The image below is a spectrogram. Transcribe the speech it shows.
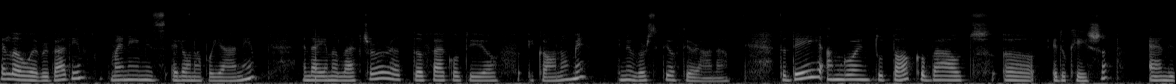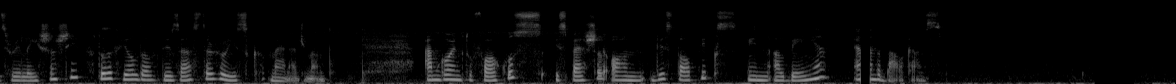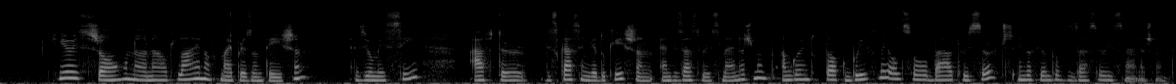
Hello everybody, my name is Elona Pojani and I am a lecturer at the Faculty of Economy, University of Tirana. Today I'm going to talk about uh, education and its relationship to the field of disaster risk management. I'm going to focus especially on these topics in Albania and the Balkans. Here is shown an outline of my presentation. As you may see, after discussing education and disaster risk management, I'm going to talk briefly also about research in the field of disaster risk management.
